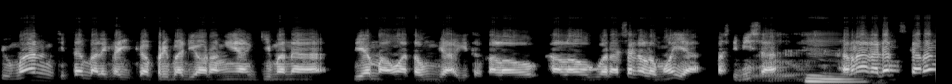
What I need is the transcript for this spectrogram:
Cuman kita balik lagi ke pribadi orangnya gimana dia mau atau enggak gitu. Kalau kalau gua rasa kalau mau ya pasti bisa. hmm, Karena kadang sekarang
